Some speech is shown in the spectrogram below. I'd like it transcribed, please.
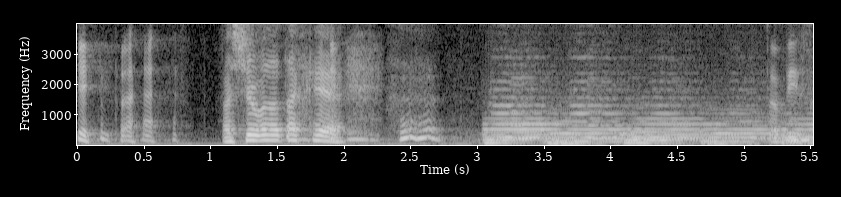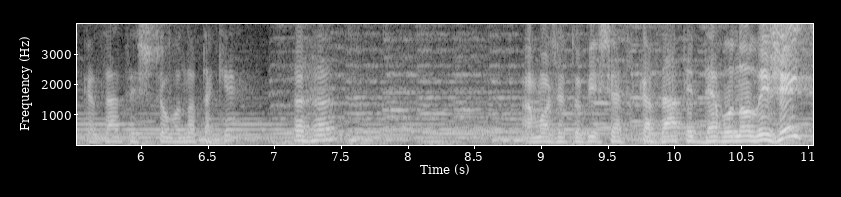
А що воно таке? Тобі сказати, що воно таке? Ага. А може тобі ще сказати, де воно лежить?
